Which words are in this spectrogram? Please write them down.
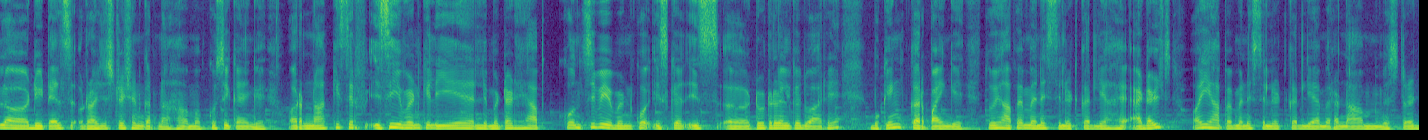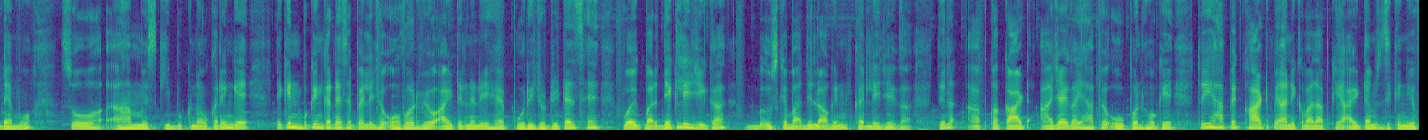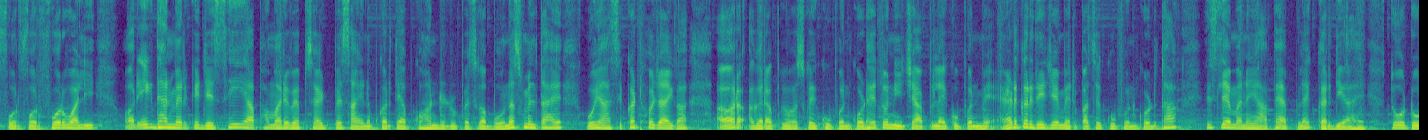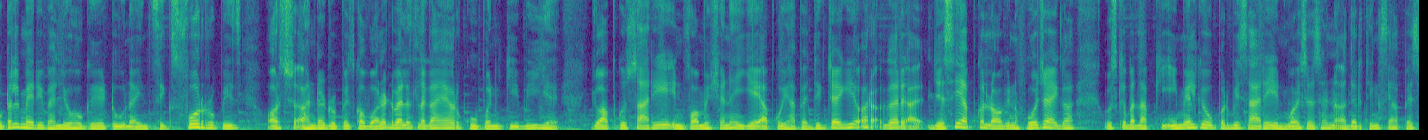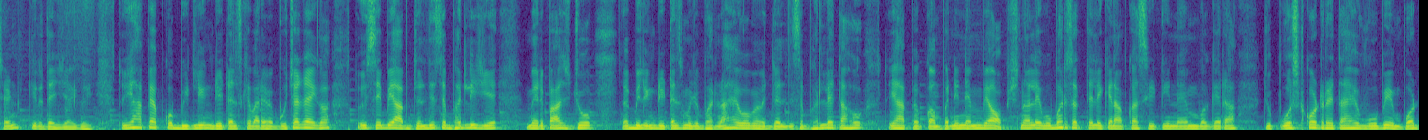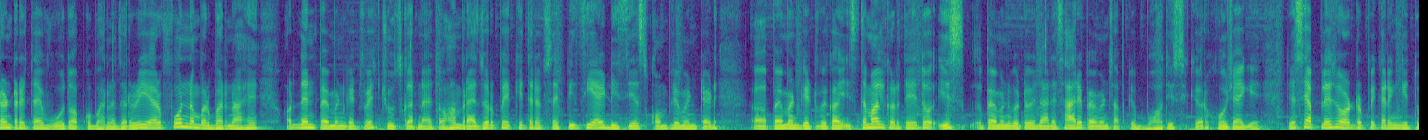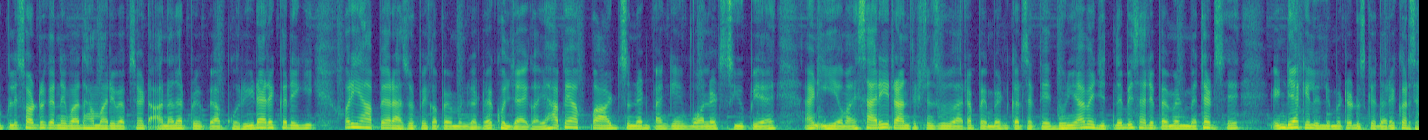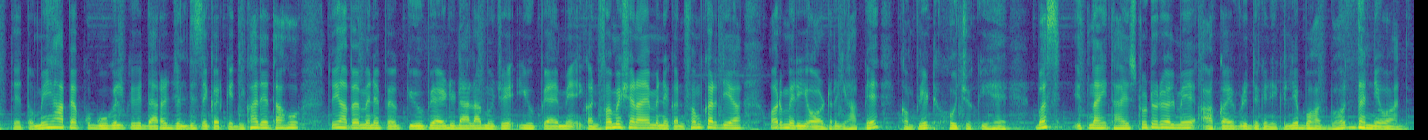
डिटेल्स रजिस्ट्रेशन करना हम आपको सिखाएँगे। और ना कि सिर्फ़ इसी इवेंट के लिए लिमिटेड है, आप कौन सी भी इवेंट को इसके, इस ट्यूटोरियल के द्वारा बुकिंग कर पाएँगे। तो यहाँ पे मैंने सिलेक्ट कर लिया है एडल्ट्स और यहाँ पे मैंने सिलेक्ट कर लिया है मेरा नाम मिस्टर डेमो सो हम इसकी बुक नाउ करेंगे। लेकिन बुकिंग करने से पहले जो ओवरव्यू आइटनरी है, पूरी जो डिटेल्स है, वो एक बार देख लीजिएगा, उसके बाद ही लॉगिन कर लीजिएगा। देन आपका कार्ट आ जाएगा, यहाँ पर ओपन हो तो यहाँ पर कार्ट में आने के बाद आपके आइटम्स दिखेंगे फोर फोर फोर वाली। और एक ध्यान में रखें जैसे ही आप हमारे वेबसाइट पर साइन अप करते हैं, आपको हंड्रेड रुपीज़ का बोनस मिलता है, वो यहाँ से कट हो जाएगा। और अगर आपके पास कोई कूपन कोड है तो नीचे अप्लाई कूपन में ऐड कर दीजिए। मेरे पास एक कूपन कोड था, इसलिए मैंने यहाँ पर अप्लाई कर दिया है। तो टोटल मेरी वैल्यू हो गई है two nine six four rupees और हंड्रेड रुपीज़ का वॉलेट बैलेंस लगा है और कूपन की भी है। जो आपको सारी इन्फॉर्मेशन है, ये आपको यहाँ पर दिख जाएगी। और अगर, जैसे ही आपका लॉग हो जाएगा, उसके बाद आपकी ईमेल के ऊपर भी सारे इन्वॉइसेस एंड अदर थिंग्स यहाँ पे सेंड कर दी जाएगी। तो यहाँ पे आपको बिलिंग डिटेल्स के बारे में पूछा जाएगा तो इसे भी आप जल्दी से भर लीजिए। मेरे पास जो बिलिंग डिटेल्स मुझे भरना है, वो मैं जल्दी से भर लेता हूँ। तो यहाँ पे कंपनी नेम भी ऑप्शनल है, वो भर सकते हैं, लेकिन आपका सिटी नेम वगैरह जो पोस्ट कोड रहता है, वो भी इंपॉर्टेंट रहता है, वो तो आपको भरना ज़रूरी है। और फ़ोन नंबर भरना है, और देन पेमेंट गेटवे चूज़ करना है। तो हम रेजर पे की तरफ़ से P C I D C S complimented payment gateway का इस्तेमाल करते हैं तो इस पेमेंट गेटवे द्वारा सारे पेमेंट्स आपके बहुत ही सिक्योर हो जाएँगे। जैसे आप प्लेस ऑर्डर पे करेंगे तो प्लेस ऑर्डर करने के बाद हमारी वेबसाइट अनदर पे पे आपको रीडायरेक्ट करेगी, और यहाँ पे रेजर पे का पेमेंट गेटवे खुल जाएगा। यहाँ पे आप cards net banking wallets U P I and E M I सारी ट्रांजेक्शन के द्वारा पेमेंट कर सकते हैं। दुनिया में जितने भी सारे पेमेंट मेथड्स है इंडिया के लिए लिमिटेड उसके द्वारा कर सकते हैं। तो मैं यहाँ पे आपको गूगल के द्वारा जल्दी से करके दिखा देता हूँ। तो यहाँ पे मैंने यू पी डाला, मुझे यू पी आई में कन्फर्मेशन आया, मैंने कन्फर्म कर दिया और मेरी ऑर्डर यहाँ पे कंप्लीट हो चुकी है। बस इतना ही था इस ट्यूटोरियल में। आपका वीडियो देखने के लिए बहुत बहुत धन्यवाद।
